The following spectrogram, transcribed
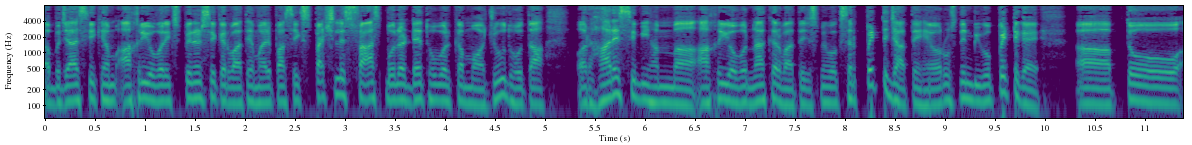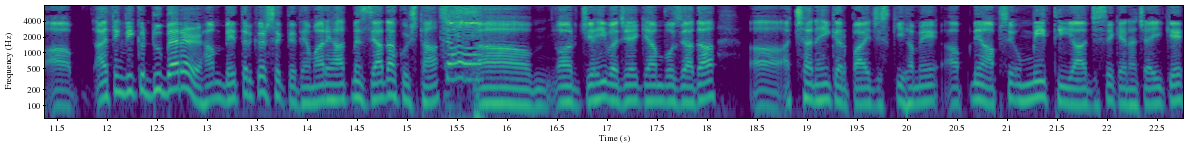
बजाय इसके कि हम आखिरी ओवर एक स्पिनर से करवाते हमारे पास एक specialist fast bowler death over का मौजूद होता और हारे से भी हम आखिरी ओवर ना करवाते जिसमें वो अक्सर पिट जाते हैं और उस दिन भी वो पिट गए। तो I think we could do better हम बेहतर कर सकते थे। हमारे हाथ में ज़्यादा कुछ था। और यही वजह है कि हम वो ज़्यादा अच्छा नहीं कर पाए जिसकी हमें अपने आप से उम्मीद थी। या जिसे कहना चाहिए कि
